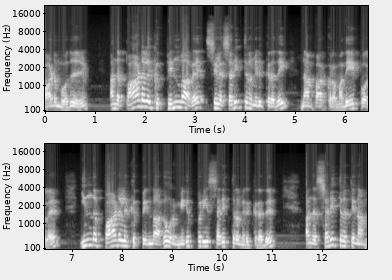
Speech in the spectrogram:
பாடும்போது அந்த பாடலுக்கு பின்பாக சில சரித்திரம் இருக்கிறதை நாம் பார்க்கிறோம். அதே போல இந்த பாடலுக்கு பின்பாக ஒரு மிகப்பெரிய சரித்திரம் இருக்கிறது. அந்த சரித்திரத்தை நாம்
